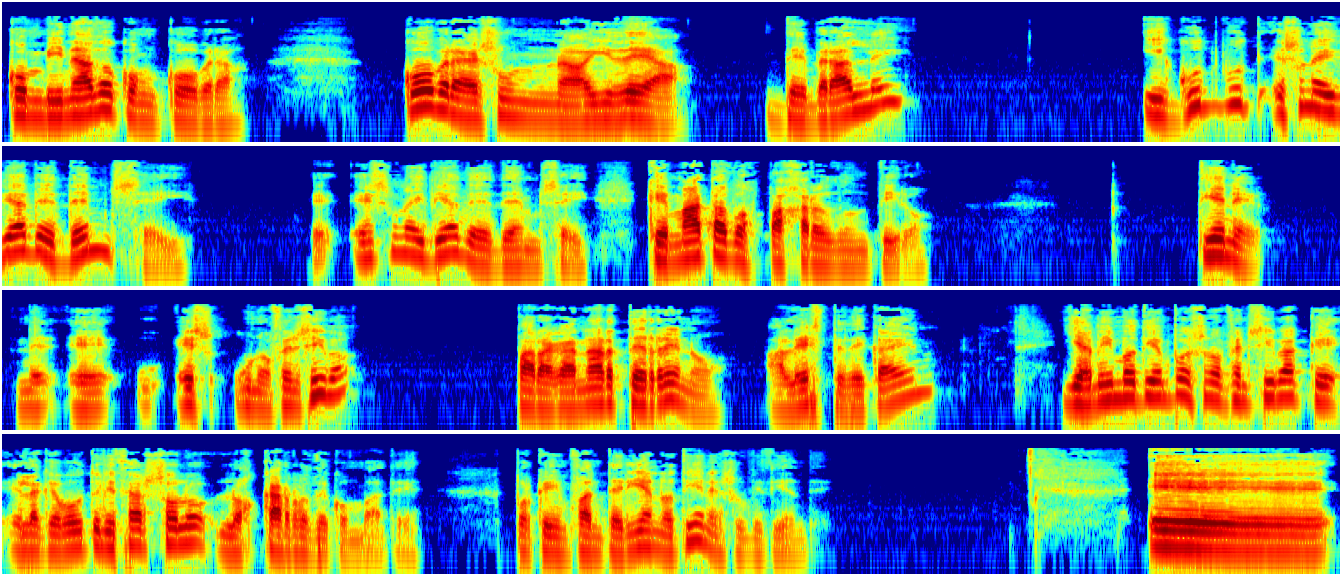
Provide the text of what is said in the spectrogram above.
combinado con Cobra. Cobra es una idea de Bradley y Goodwood es una idea de Dempsey. Es una idea de Dempsey, que mata a dos pájaros de un tiro. Tiene, eh, es una ofensiva para ganar terreno al este de Caen y al mismo tiempo es una ofensiva que, en la que va a utilizar solo los carros de combate, porque infantería no tiene suficiente. Eh,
